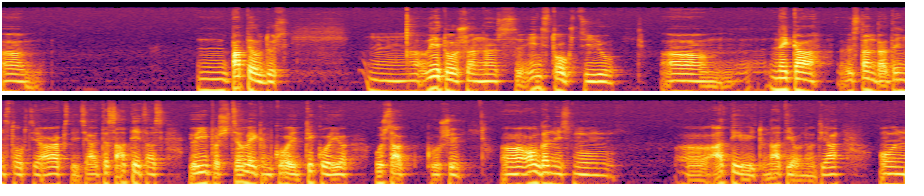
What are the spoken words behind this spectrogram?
um, papildus um, lietošanas instrukciju um, nekā standarta instrukcijā rakstīts. Jā. Tas attiecās jo īpaši cilvēkiem, ko tikko ir uzsākuši uh, organismu attīrīt un atjaunot. Jā. Un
